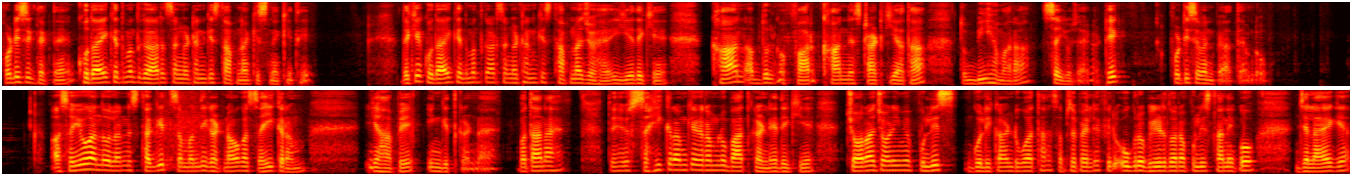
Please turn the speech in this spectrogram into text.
फोर्टी सिक्स देखते हैं। खुदाई खिदमतगार संगठन की स्थापना किसने की थी? देखिए, खुदाई खिदमतगार संगठन की स्थापना जो है, ये देखिए, खान अब्दुल गफ्फार खान ने स्टार्ट किया था तो बी हमारा सही हो जाएगा, ठीक? फोर्टी सेवन पे आते हैं हम लोग। असहयोग आंदोलन, स्थगित संबंधी घटनाओं का सही क्रम यहाँ पे इंगित करना है, बताना है। तो ये सही क्रम की अगर हम लोग बात कर लें, देखिए चौरा चौड़ी में पुलिस गोलीकांड हुआ था सबसे पहले, फिर उग्र भीड़ द्वारा पुलिस थाने को जलाया गया,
